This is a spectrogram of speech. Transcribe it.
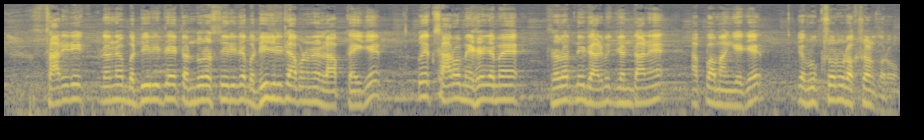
શારીરિક અને બધી રીતે તંદુરસ્તી રીતે બધી જ રીતે આપણને લાભ થાય છે. તો એક સારો મેસેજ અમે સુરતની ધાર્મિક જનતાને આપવા માંગીએ છીએ કે વૃક્ષોનું રક્ષણ કરો.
